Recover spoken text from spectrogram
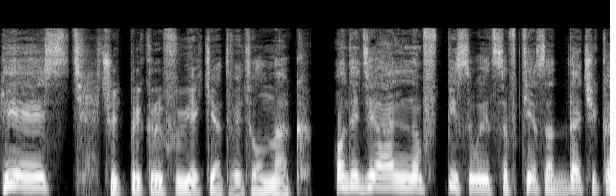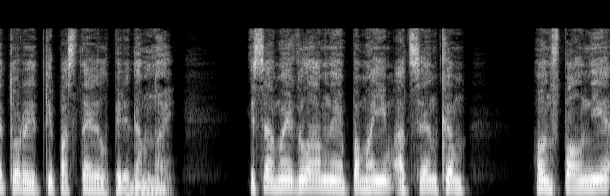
«Есть!» — чуть прикрыв веки, ответил Нак. «Он идеально вписывается в те задачи, которые ты поставил передо мной. И самое главное, по моим оценкам, он вполне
